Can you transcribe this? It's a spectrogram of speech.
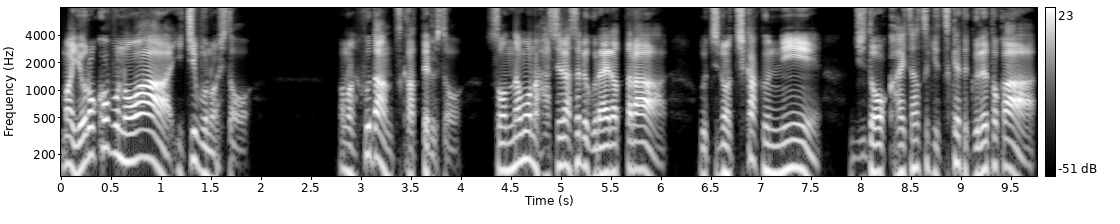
まあ喜ぶのは一部の人。あの、普段使ってる人。そんなもの走らせるぐらいだったら、うちの近くに自動改札機つけてくれとか、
